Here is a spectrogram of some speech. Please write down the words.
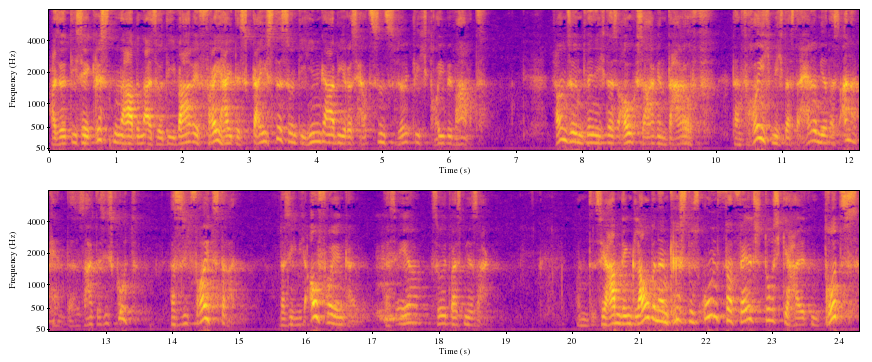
Also diese Christen haben also die wahre Freiheit des Geistes und die Hingabe ihres Herzens wirklich treu bewahrt. Schauen Sie, und wenn ich das auch sagen darf, dann freue ich mich, dass der Herr mir das anerkennt, dass er sagt, das ist gut, dass er sich freut daran, dass ich mich auffreuen kann, dass er so etwas mir sagt. Und sie haben den Glauben an Christus unverfälscht durchgehalten, trotz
